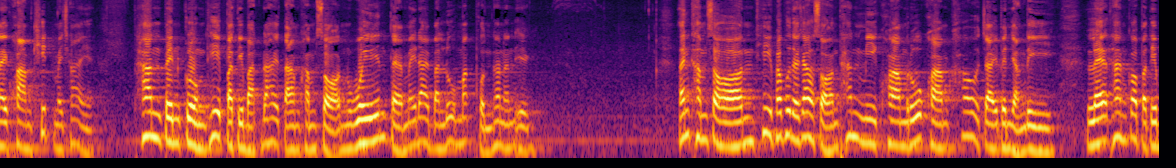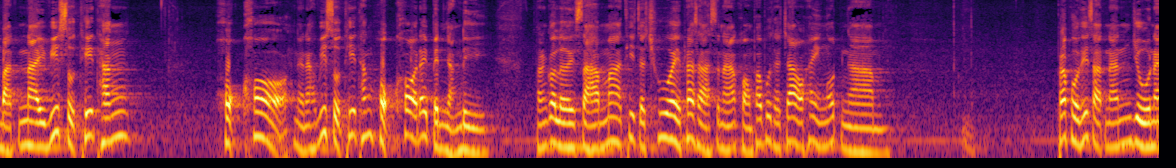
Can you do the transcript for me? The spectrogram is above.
ในความคิดไม่ใช่ ท่านเป็นกลุ่มที่ปฏิบัติได้ตามคำสอนเว้นแต่ไม่ได้บรรลุมรรคผลเท่านั้นเอง นั้นคำสอนที่พระพุทธเจ้าสอนท่านมีความรู้ความเข้าใจเป็นอย่างดี และท่านก็ปฏิบัติในวิสุทธิทั้ง 6 ข้อเนี่ยนะวิสุทธิทั้ง 6 ข้อได้เป็นอย่างดีมันก็เลยสามารถที่จะช่วยพระศาสนาของพระพุทธเจ้าให้งดงาม พระโพธิสัตว์นั้นอยู่ใน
